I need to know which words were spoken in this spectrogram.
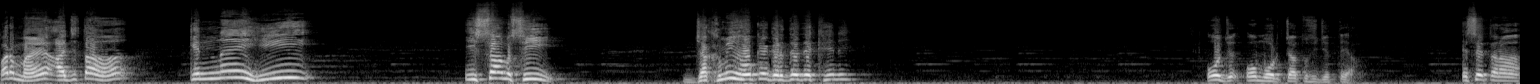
ਪਰ ਮੈਂ ਅੱਜ ਤਾਂ ਕਿੰਨੇ ਹੀ ਈਸਾ ਮਸੀਹ ਜ਼ਖਮੀ ਹੋ ਕੇ ਗਿਰਦੇ ਦੇਖੇ ਨੇ। ਉਹ ਜ- ਉਹ ਮੋਰਚਾ ਤੁਸੀਂ ਜਿੱਤਿਆ। ਇਸੇ ਤਰ੍ਹਾਂ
